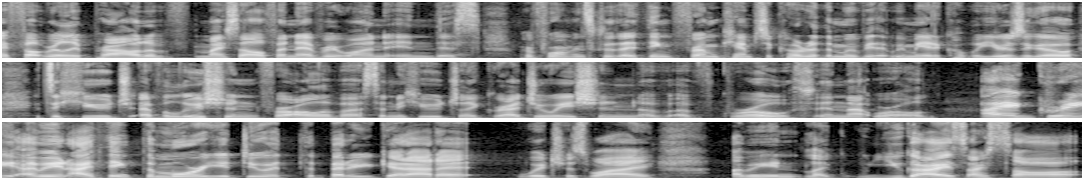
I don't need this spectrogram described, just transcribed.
I felt really proud of myself and everyone in this performance because I think from Camp Dakota, the movie that we made a couple years ago, it's a huge evolution for all of us and a huge like graduation of, of growth in that world. I agree. I mean, I think the more you do it, the better you get at it, which is why, I mean, like you guys, I saw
